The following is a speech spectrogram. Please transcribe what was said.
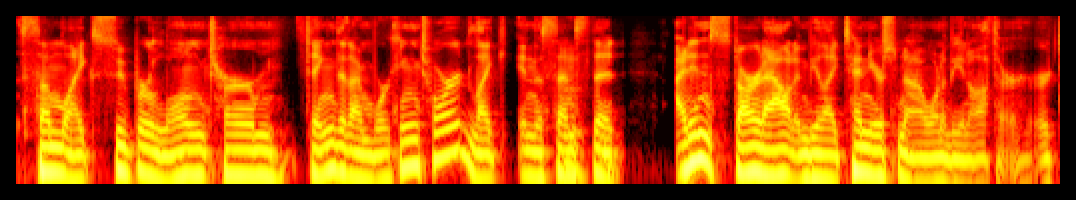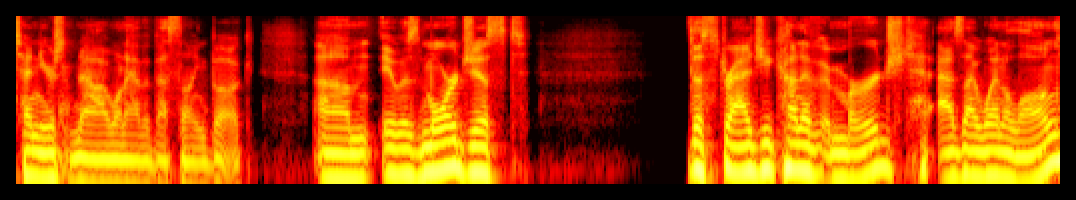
some like super long term thing that I'm working toward, like in the sense mm-hmm. that I didn't start out and be like 10 years from now, I want to be an author, or 10 years from now, I want to have a best selling book. Um, it was more just the strategy kind of emerged as I went along.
